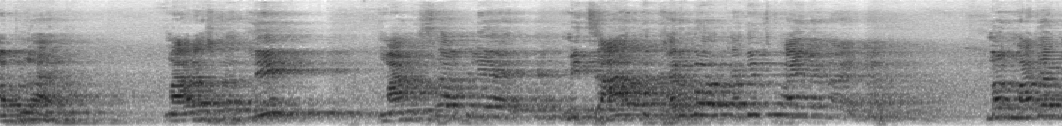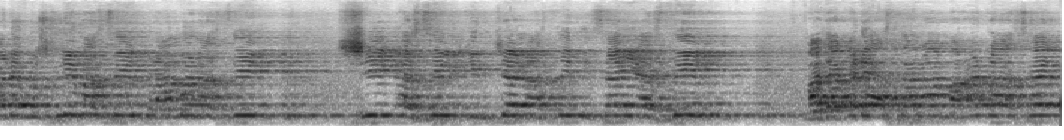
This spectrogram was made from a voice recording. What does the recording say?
आपला आहे. महाराष्ट्रातली माणसं आपली आहेत. मी जात धर्म कधीच पाहिलं नाही. मग माझ्याकडे मुस्लिम असतील ब्राह्मण असतील शीख असतील ख्रिश्चन असतील इसाई असतील माझ्याकडे असताना मराठा असेल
